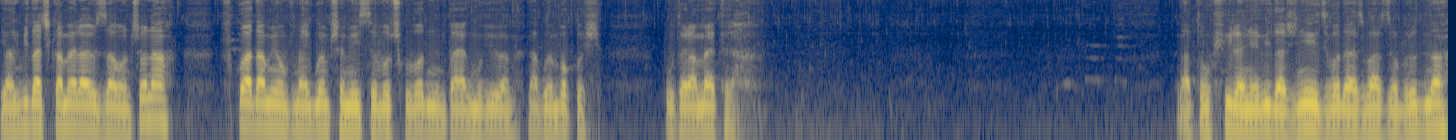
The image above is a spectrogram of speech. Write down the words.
Jak widać kamera już załączona. Wkładam ją w najgłębsze miejsce w oczku wodnym, tak jak mówiłem, na głębokość 1,5 metra. Na tą chwilę nie widać nic, woda jest bardzo brudna.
